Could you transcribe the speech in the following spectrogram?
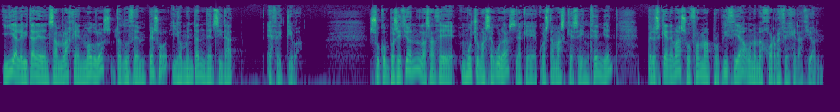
y al evitar el ensamblaje en módulos reducen peso y aumentan densidad efectiva. Su composición las hace mucho más seguras, ya que cuesta más que se incendien, pero es que además su forma propicia una mejor refrigeración.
